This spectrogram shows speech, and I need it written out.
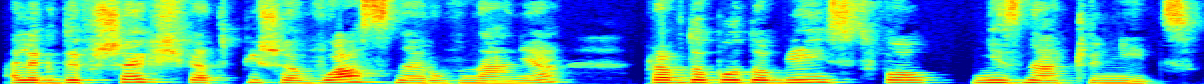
ale gdy wszechświat pisze własne równania, prawdopodobieństwo nie znaczy nic.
